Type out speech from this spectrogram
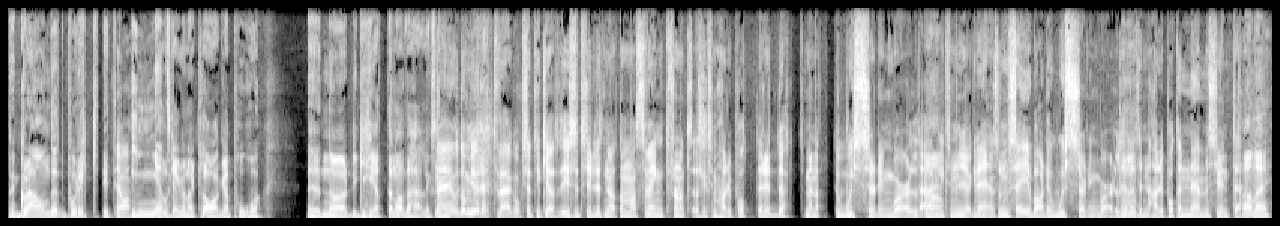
grounded på riktigt. Ja. Ingen ska kunna klaga på nördigheten av det här. Liksom. Nej, och de gör rätt väg också tycker jag. Det är så tydligt nu att de har svängt från att, att liksom Harry Potter är dött, men att The Wizarding World är Ja. liksom nya grejen. Så de säger bara The Wizarding World hela Mm. tiden. Harry Potter nämns ju inte. Ja, nej.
